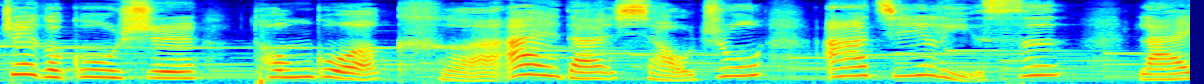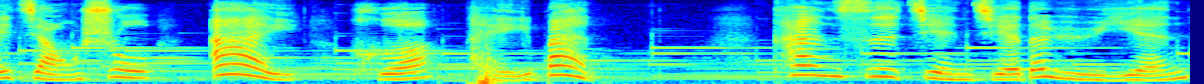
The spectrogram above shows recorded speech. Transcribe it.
这个故事通过可爱的小猪阿基里斯来讲述爱和陪伴，看似简洁的语言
